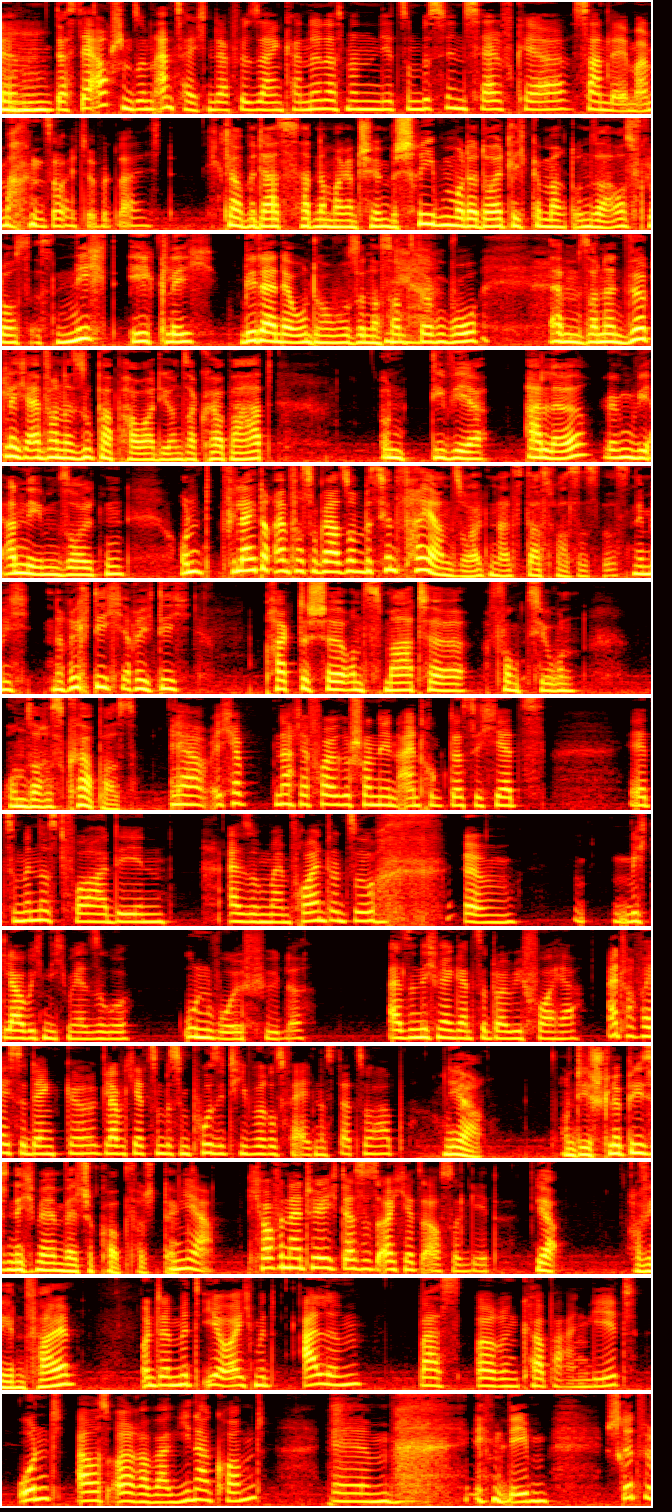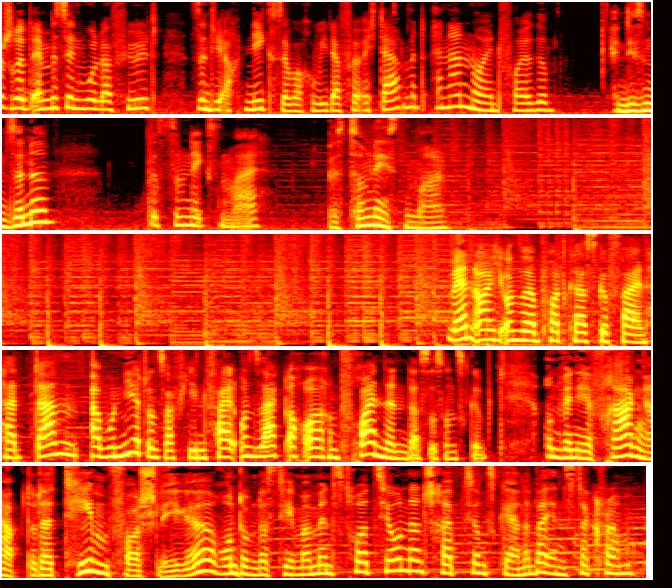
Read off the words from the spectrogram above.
Ähm, mhm. dass der auch schon so ein Anzeichen dafür sein kann, ne? dass man jetzt so ein bisschen Self-Care Sunday mal machen sollte vielleicht. Ich glaube, das hat nochmal ganz schön beschrieben oder deutlich gemacht. Unser Ausfluss ist nicht eklig, weder in der Unterhose noch sonst ja. irgendwo. ähm, sondern wirklich einfach eine Superpower, die unser Körper hat und die wir alle irgendwie annehmen sollten und vielleicht auch einfach sogar so ein bisschen feiern sollten als das, was es ist. Nämlich eine richtig, richtig praktische und smarte Funktion unseres Körpers. Ja, ich habe nach der Folge schon den Eindruck, dass ich jetzt äh, zumindest vor den, also meinem Freund und so, ähm, mich, glaube ich, nicht mehr so unwohl fühle. Also nicht mehr ganz so doll wie vorher. Einfach weil ich so denke, glaube ich, jetzt ein bisschen positiveres Verhältnis dazu habe. Ja. Und die Schlüppis nicht mehr im Wäschekorb versteckt. Ja. Ich hoffe natürlich, dass es euch jetzt auch so geht. Ja, auf jeden Fall. Und damit ihr euch mit allem, was euren Körper angeht und aus eurer Vagina kommt, ähm, im Leben Schritt für Schritt ein bisschen wohler fühlt, sind wir auch nächste Woche wieder für euch da mit einer neuen Folge. In diesem Sinne, bis zum nächsten Mal. Bis zum nächsten Mal. Wenn euch unser Podcast gefallen hat, dann abonniert uns auf jeden Fall und sagt auch euren Freundinnen, dass es uns gibt. Und wenn ihr Fragen habt oder Themenvorschläge rund um das Thema Menstruation, dann schreibt sie uns gerne bei Instagram.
